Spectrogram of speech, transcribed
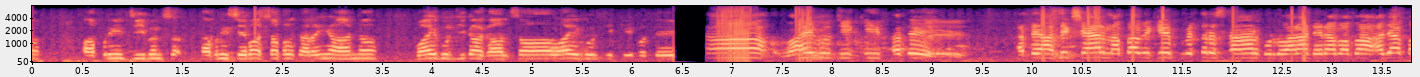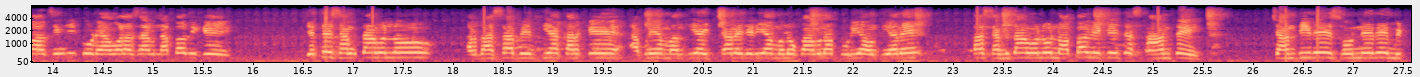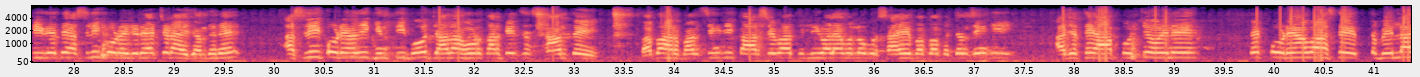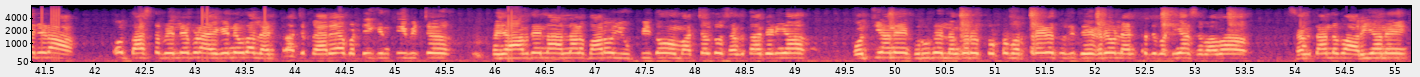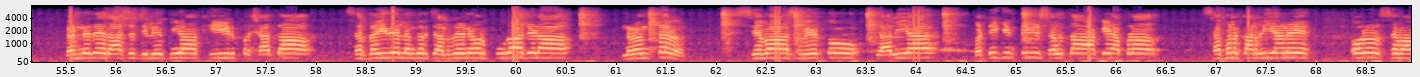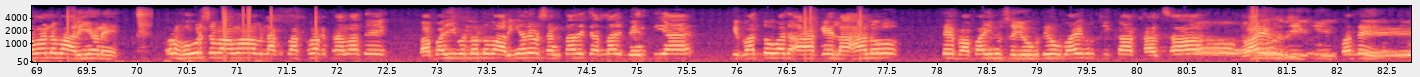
ਆਪਣੀ ਜੀਵਨ ਸ- ਆਪਣੀ ਸੇਵਾ ਸਫਲ ਕਰ ਰਹੀਆਂ ਹਨ। ਵਾਹਿਗੁਰੂ ਜੀ ਕਾ ਖਾਲਸਾ, ਵਾਹਿਗੁਰੂ ਜੀ ਕੀ ਫਤਿਹ। ਵਾਹਿਗੁਰੂ ਜੀ ਕੀ ਫਤਿਹ। ਇਤਿਹਾਸਿਕ ਸ਼ਹਿਰ ਨਾਭਾ ਵਿਖੇ ਪਵਿੱਤਰ ਸਥਾਨ ਗੁਰਦੁਆਰਾ ਡੇਰਾ ਬਾਬਾ ਅਜਾਪਾਲ ਸਿੰਘ ਜੀ ਘੋੜਿਆਂ ਵਾਲਾ ਸਾਹਿਬ ਨਾਭਾ ਵਿਖੇ, ਜਿੱਥੇ ਸੰਗਤਾਂ ਵੱਲੋਂ ਅਰਦਾਸਾਂ, ਬੇਨਤੀਆਂ ਕਰਕੇ ਆਪਣੀਆਂ ਮਨ ਦੀਆਂ ਇੱਛਾ ਨੇ ਜਿਹੜੀਆਂ ਮਨੋਕਾਮਨਾ ਪੂਰੀਆਂ ਹੁੰਦੀਆਂ ਨੇ, ਤਾਂ ਸੰਗਤਾਂ ਵੱਲੋਂ ਨਾਭਾ ਵਿਖੇ ਇਸ ਸਥਾਨ ਤੇ ਚਾਂਦੀ ਦੇ, ਸੋਨੇ ਦੇ, ਮਿੱਟੀ ਦੇ ਤੇ ਅਸਲੀ ਘੋੜੇ ਜਿਹੜੇ ਆ ਚੜਾਏ ਜਾਂਦੇ ਨੇ। ਅਸਲੀ ਘੋੜਿਆਂ ਦੀ ਗਿਣਤੀ ਬਹੁਤ ਜ਼ਿਆਦਾ ਹੋਣ ਕਰਕੇ ਇਸ ਸਥਾਨ ਤੇ ਬਾਬਾ ਹਰਬੰਸ ਸਿੰਘ ਜੀ ਕਾਰ ਸੇਵਾ ਦਿੱਲੀ ਵਾਲਿਆਂ ਵੱਲੋਂ ਵਰਸਾਏ ਬਾਬਾ ਬਚਨ ਸਿੰਘ ਜੀ ਅੱਜ ਇੱਥੇ ਆਪ ਪਹੁੰਚੇ ਹੋਏ ਨੇ ਤੇ ਘੋੜਿਆਂ ਵਾਸਤੇ ਤਬੇਲਾ ਜਿਹੜਾ, ਉਹ 10 ਤਬੇਲੇ ਬਣਾਏ ਗਏ ਨੇ, ਉਹਦਾ ਲੈਂਟਰਾਂ 'ਚ ਪੈ ਰਿਹਾ, ਵੱਡੀ ਗਿਣਤੀ ਵਿੱਚ ਪੰਜਾਬ ਦੇ ਨਾਲ ਨਾਲ ਬਾਹਰੋਂ ਯੂਪੀ ਤੋਂ, ਹਿਮਾਚਲ ਤੋਂ ਸੰਗਤਾਂ ਜਿਹੜੀਆਂ ਪਹੁੰਚੀਆਂ ਨੇ, ਗੁਰੂ ਦੇ ਲੰਗਰ ਟੁੱਟ ਵਰਤ ਰਹੇ ਨੇ, ਤੁਸੀਂ ਦੇਖ ਰਹੇ ਹੋ ਲੈਂਟਰ 'ਚ ਵੱਡੀਆਂ ਸੇਵਾਵਾਂ ਸੰਗਤਾਂ ਨਿਭਾ ਰਹੀਆਂ ਨੇ, ਗੰਨੇ ਦੇ ਰਸ, ਜਲੇਬੀਆਂ, ਖੀਰ, ਪ੍ਰਸ਼ਾਦਾ ਸਰਦਈ ਦੇ ਲੰਗਰ ਚੱਲ ਰਹੇ ਨੇ ਔਰ ਪੂਰਾ ਜਿਹੜਾ ਨਿਰੰਤਰ ਸੇਵਾ ਸਵੇਰ ਤੋਂ ਜਾਰੀ ਹੈ। ਵੱਡੀ ਗਿਣਤੀ ਦੀ ਸੰਗਤਾਂ ਆ ਕੇ ਆਪਣਾ ਸਫਲ ਕਰ ਰਹੀਆਂ ਨੇ ਔਰ ਸੇਵਾਵਾਂ ਨਿਭਾ ਰਹੀਆਂ ਨੇ। ਔਰ ਹੋਰ ਸੇਵਾਵਾਂ ਲਗ ਵੱਖ-ਵੱਖ ਥਾਵਾਂ ਤੇ ਬਾਬਾ ਜੀ ਵੱਲੋਂ ਨਿਭਾ ਰਹੀਆਂ ਨੇ ਔਰ ਸੰਗਤਾਂ ਦੇ ਚਰਨਾਂ 'ਚ ਬੇਨਤੀ ਹੈ ਕਿ ਵੱਧ ਤੋਂ ਵੱਧ ਆ ਕੇ ਲਾਹਾ ਲਓ ਤੇ ਬਾਬਾ ਜੀ ਨੂੰ ਸਹਿਯੋਗ ਦਿਓ। ਵਾਹਿਗੁਰੂ ਜੀ ਕਾ ਖਾਲਸਾ, ਵਾਹਿਗੁਰੂ ਜੀ ਕੀ ਫਤਿਹ।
